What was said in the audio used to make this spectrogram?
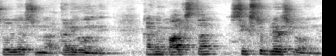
సోల్జర్స్ ఉన్నారు కలిగి ఉంది. కానీ పాకిస్తాన్ సిక్స్త్ ప్లేస్లో ఉంది.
